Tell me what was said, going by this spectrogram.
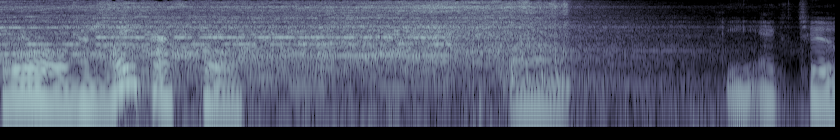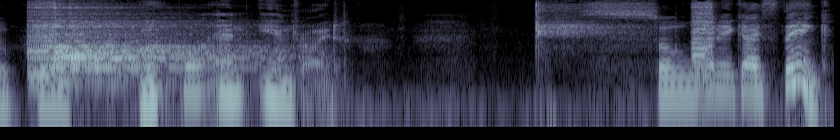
Cool and way past cool. Wow. DX2 for mobile and Android. So what do you guys think?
